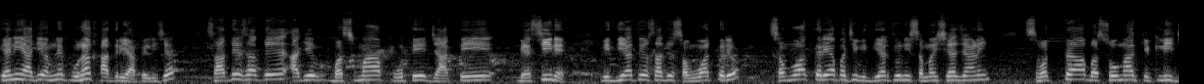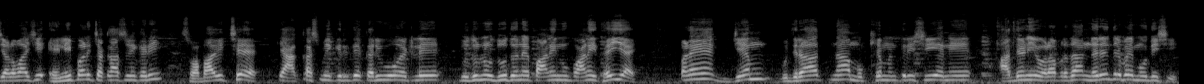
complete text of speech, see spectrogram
તેની આજે અમને પુનઃ ખાતરી આપેલી છે. સાથે સાથે આજે બસમાં પોતે જાતે બેસીને વિદ્યાર્થીઓ સાથે સંવાદ કર્યો. સંવાદ કર્યા પછી વિદ્યાર્થીઓની સમસ્યા જાણી સ્વચ્છતા બસોમાં કેટલી જળવાય છે એની પણ ચકાસણી કરી. સ્વાભાવિક છે કે આકસ્મિક રીતે કર્યું હોય એટલે દૂધનું દૂધ અને પાણીનું પાણી થઈ જાય. પણ જેમ ગુજરાતના મુખ્યમંત્રીશ્રી અને આદરણીય વડાપ્રધાન નરેન્દ્રભાઈ મોદીશ્રી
